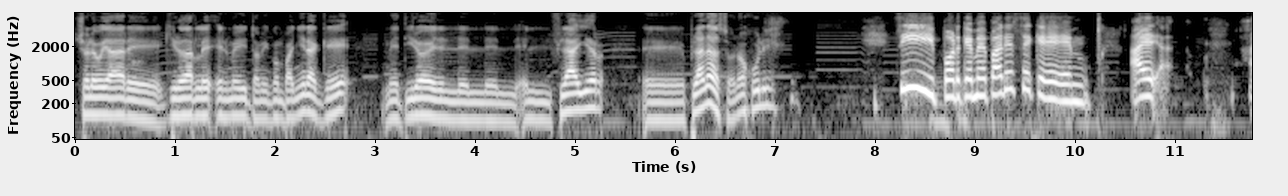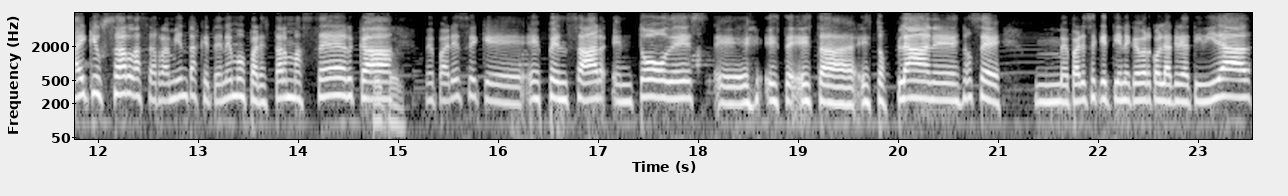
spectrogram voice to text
yo le voy a dar, eh, quiero darle el mérito a mi compañera que me tiró el, el flyer eh, planazo, ¿no, Juli? Sí, porque me parece que hay, hay que usar las herramientas que tenemos para estar más cerca. Me parece que es pensar en todos eh, este, estos planes, no sé, me parece que tiene que ver con la creatividad.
